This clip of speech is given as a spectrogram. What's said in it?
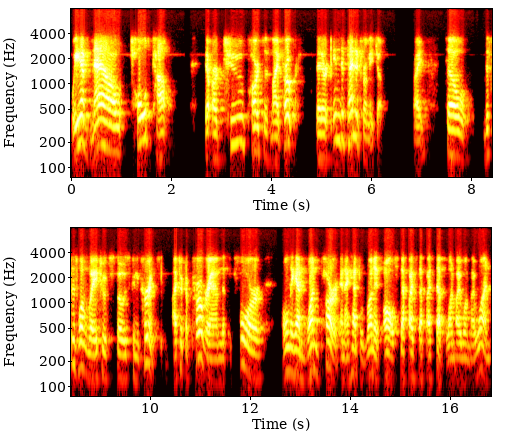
We have now told Kotlin there are two parts of my program that are independent from each other, right? So this is one way to expose concurrency. I took a program that before only had one part and I had to run it all step by step by step, one by one by one.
